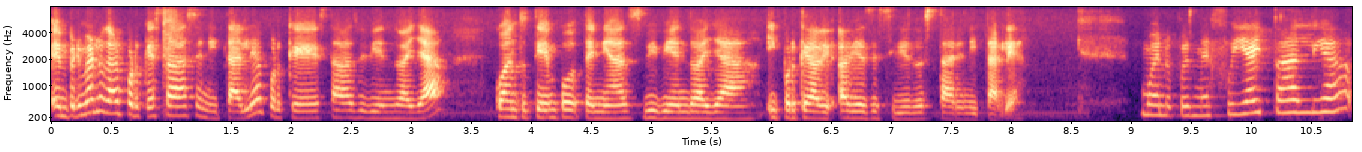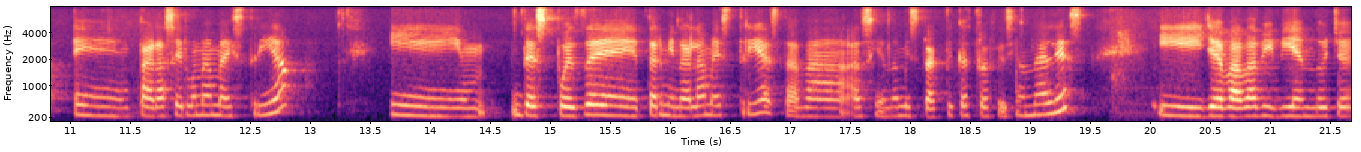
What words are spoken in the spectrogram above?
En primer lugar, ¿por qué estabas en Italia? ¿Por qué estabas viviendo allá? ¿Cuánto tiempo tenías viviendo allá y por qué habías decidido estar en Italia? Bueno, pues me fui a Italia eh, para hacer una maestría y después de terminar la maestría estaba haciendo mis prácticas profesionales y llevaba viviendo ya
